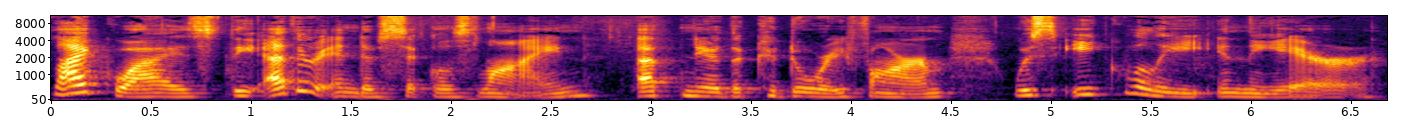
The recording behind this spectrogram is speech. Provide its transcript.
Likewise, the other end of Sickles' line, up near the Codori farm, was equally in the air,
